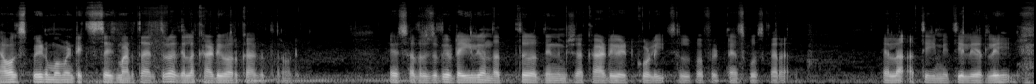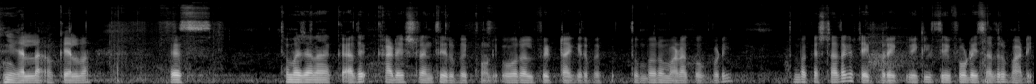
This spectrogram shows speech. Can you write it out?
ಯಾವಾಗ ಸ್ಪೀಡ್ ಮೂಮೆಂಟ್ ಎಕ್ಸಸೈಸ್ ಮಾಡ್ತಾ ಇರ್ತೀರೋ ಅದೆಲ್ಲ ಕಾರ್ಡಿಯೋ ವರ್ಕ್ ಆಗುತ್ತೆ ನೋಡಿ. ಎಸ್, ಅದ್ರ ಜೊತೆಗೆ ಡೈಲಿ ಒಂದು ಹತ್ತು ಹದಿನೈದು ನಿಮಿಷ ಕಾರ್ಡಿಯೋ ಇಟ್ಕೊಳ್ಳಿ. ಸ್ವಲ್ಪ ಫಿಟ್ನೆಸ್ಗೋಸ್ಕರ. ಎಲ್ಲ ಅತಿ ಮಿತಿಲಿ ಇರಲಿ, ಎಲ್ಲ ಓಕೆ ಅಲ್ವಾ? ಎಸ್ ತುಂಬ ಜನ ಅದೇ ಕಾಡೆ ಸ್ಟ್ರೆಂತ್ ಇರಬೇಕು ನೋಡಿ ಓವರಲ್ ಫಿಟ್ ಆಗಿರಬೇಕು. ತುಂಬಾ ಮಾಡೋಕ್ಕೆ ಹೋಗ್ಬೇಡಿ. ತುಂಬ ಕಷ್ಟ ಆದಾಗ take break weekly three four days ಆದರೂ ಮಾಡಿ.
